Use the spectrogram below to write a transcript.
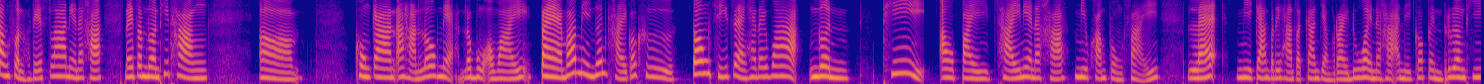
บางส่วนของเทสลาเนี่ยนะคะ ในจำนวนที่ทางโครงการอาหารโลกเนี่ยระบุเอาไว้ แต่ว่ามีเงื่อนไขก็คือต้องชี้แจงให้ได้ว่าเงิน ที่เอาไปใช้เนี่ยนะคะ มีความโปร่งใส และมีการบริหารจัดการอย่างไรด้วยนะคะ อันนี้ก็เป็นเรื่องที่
